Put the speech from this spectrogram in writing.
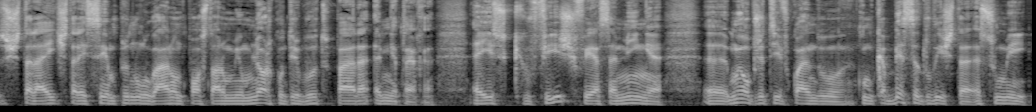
estarei, estarei sempre no lugar onde posso dar o meu melhor contributo para a minha terra. É isso que eu fiz, foi essa minha, o meu objetivo quando, como cabeça de lista, assumi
